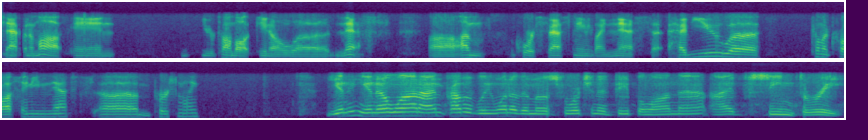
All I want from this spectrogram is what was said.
snapping them off, and you were talking about you know uh, nests. Uh, I'm of course fascinated by nests. Have you uh, come across any nests um, personally? You you know what? I'm probably one of the most fortunate people on that. I've seen three,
